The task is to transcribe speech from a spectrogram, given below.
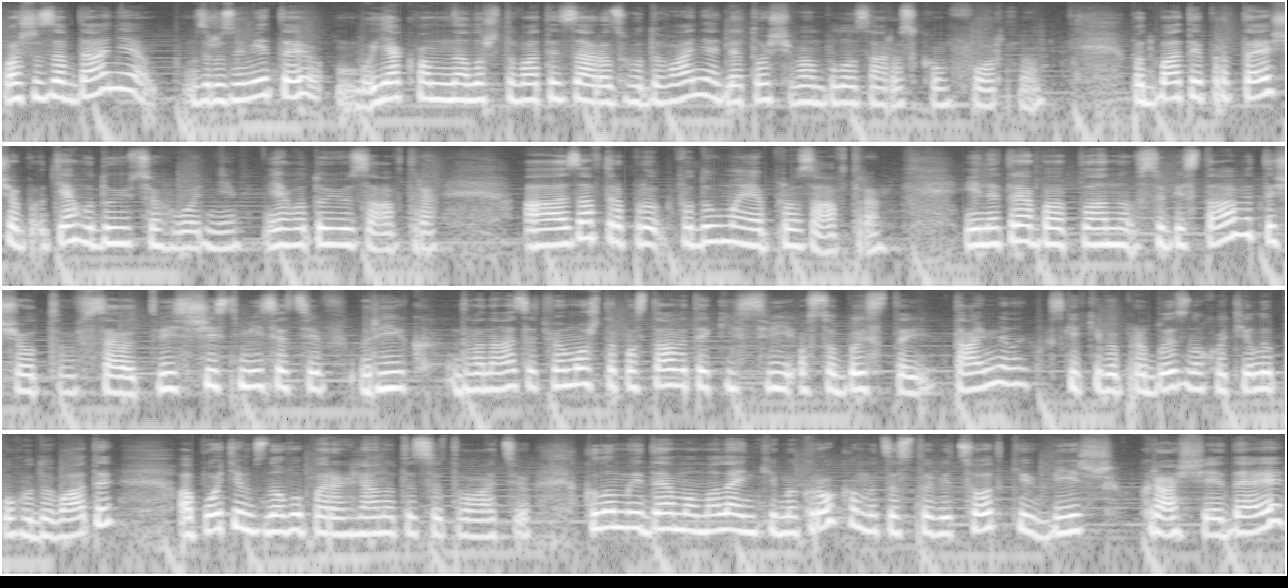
Ваше завдання зрозуміти, як вам налаштувати зараз годування для того, щоб вам було зараз комфортно. Подбати про те, щоб я годую сьогодні, я готую завтра, а завтра подумає про завтра. І не треба плану собі ставити, що от все, от 6 місяців, рік, 12, ви можете поставити якийсь свій особистий таймінг, скільки ви приблизно хотіли погодувати, а потім знову переглянути ситуацію. Коли ми йдемо маленькими кроками, це 100% більш краща ідея,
